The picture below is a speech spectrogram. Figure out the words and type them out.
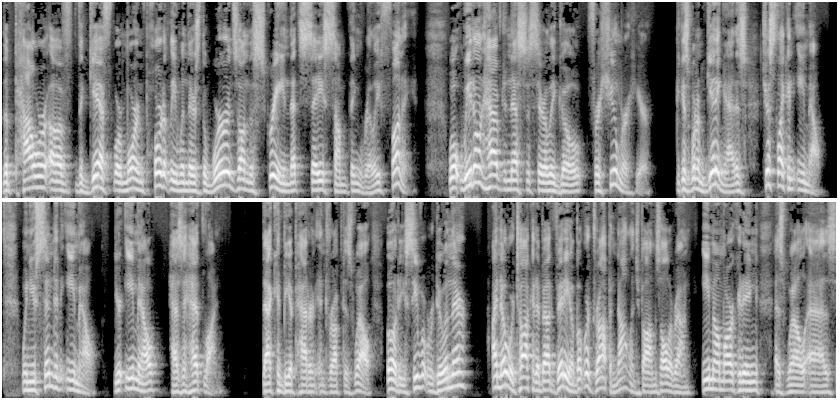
The power of the GIF, or more importantly, when there's the words on the screen that say something really funny. Well, we don't have to necessarily go for humor here because what I'm getting at is just like an email. When you send an email, your email has a headline. That can be a pattern interrupt as well. Oh, do you see what we're doing there? I know we're talking about video, but we're dropping knowledge bombs all around email marketing as well as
